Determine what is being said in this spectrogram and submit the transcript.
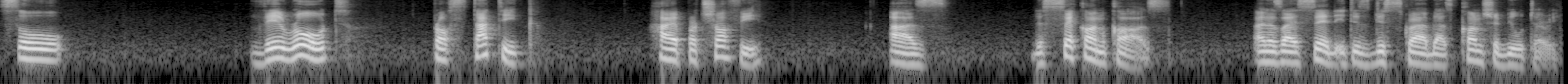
So they wrote prostatic hypertrophy as the second cause. And as I said, it is described as contributory.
